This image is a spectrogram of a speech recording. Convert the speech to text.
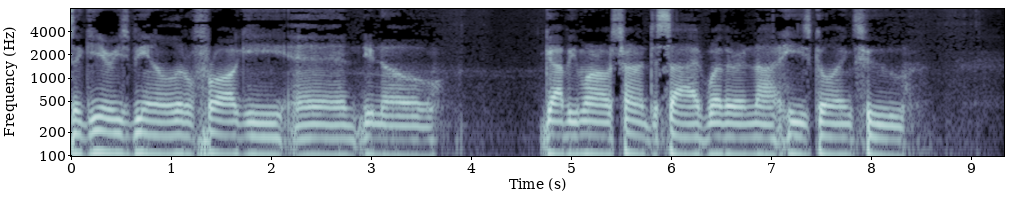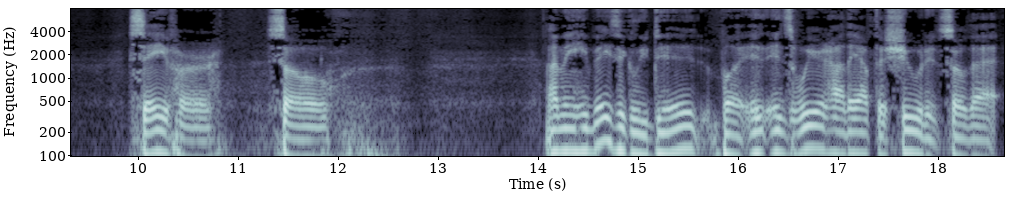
Sagiri's being a little froggy, and you know, Gabimaru is trying to decide whether or not he's going to save her. So, I mean, he basically did, but it, it's weird how they have to shoot it so that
